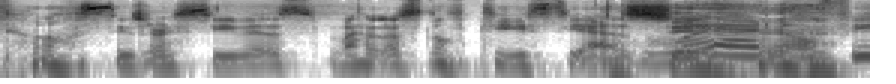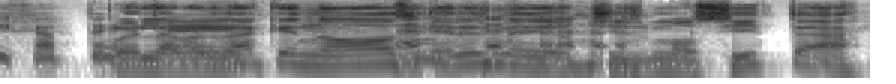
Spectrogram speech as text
¿no? Si recibes malas noticias. Bueno, fíjate. pues la verdad que no, eres medio chismosita.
